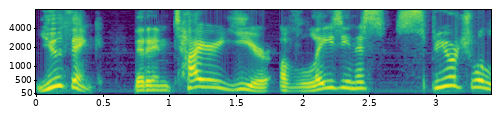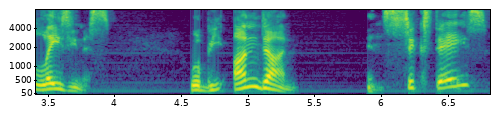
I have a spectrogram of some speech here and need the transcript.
You think that an entire year of laziness, spiritual laziness, will be undone in six days?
